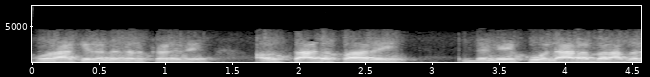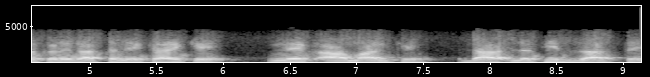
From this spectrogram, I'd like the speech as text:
خوراک د نظر کړی دی او ستا د پاره د نیکو لار برابر کړی دا ته نیکای کې نیک اعمال کې دا لطیف ذات دی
